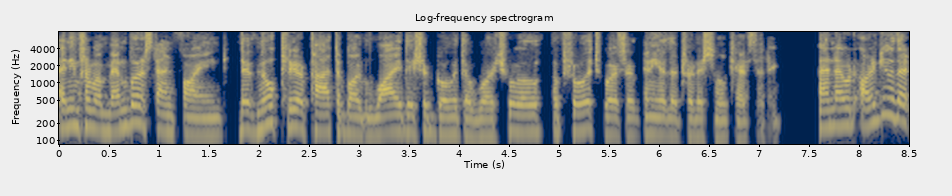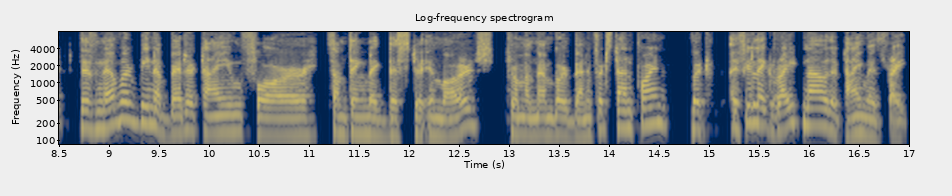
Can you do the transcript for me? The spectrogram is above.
And even from a member standpoint, there's no clear path about why they should go with a virtual approach versus any other traditional care setting. And I would argue that there's never been a better time for something like this to emerge from a member benefit standpoint. But I feel like right now the time is right.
